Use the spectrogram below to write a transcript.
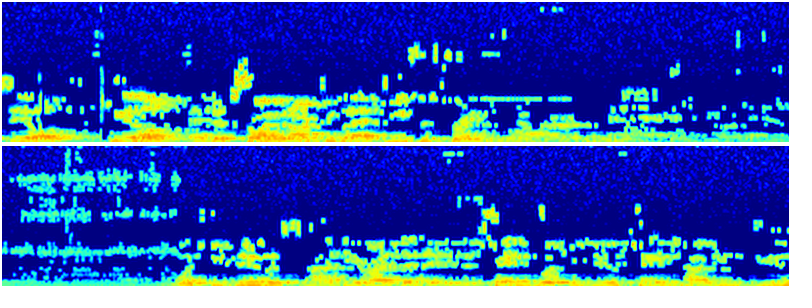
steal, kill, and destroy. But aren't you glad Jesus brings life? What you do is tied to your identity. To change what you do, change how you view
